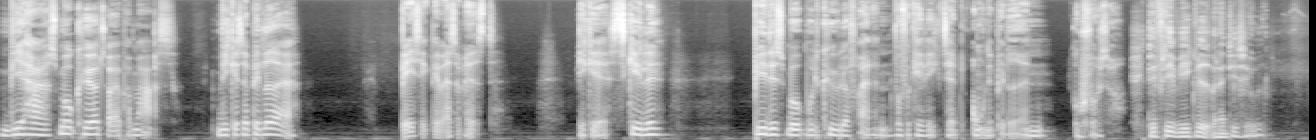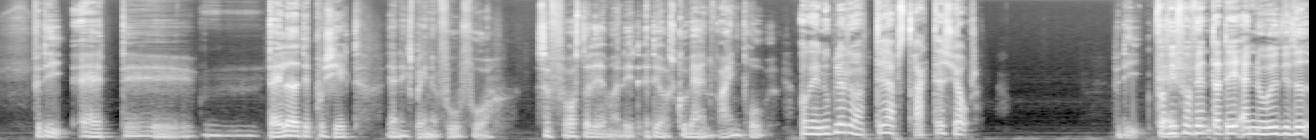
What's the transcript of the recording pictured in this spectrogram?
Vi har små køretøjer på Mars. Vi kan tage billeder af basically hvad som helst. Vi kan skille bitte små molekyler fra hinanden. Hvorfor kan vi ikke tage et ordentligt billede af en UFO så? Det er fordi, vi ikke ved, hvordan de ser ud. Fordi at øh, da jeg lavede det projekt, Landingsbaner for UFO'er, så forestillede jeg mig lidt, at det også kunne være en regndråbe. Okay, nu bliver du op. Det er abstrakt, det er sjovt. Fordi For vi forventer, det er noget, vi ved,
